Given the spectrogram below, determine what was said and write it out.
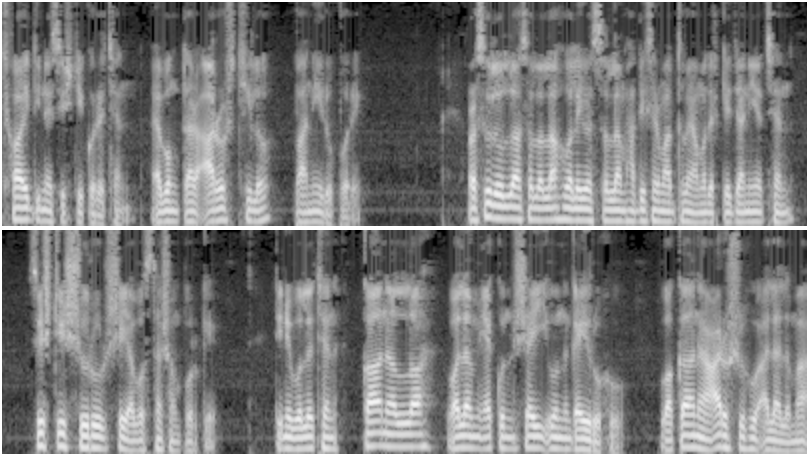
ছয় দিনে সৃষ্টি করেছেন এবং তার আরশ ছিল পানির উপরে রসুল্লাহ সাল্লাহ আলাইসাল্লাম হাদিসের মাধ্যমে আমাদেরকে জানিয়েছেন সৃষ্টির শুরুর সেই অবস্থা সম্পর্কে তিনি বলেছেন, কান আল্লাহ ওয়ালাম একুন শাই উন গাইরুহু ওয়াকান আরশুহু আলাল মা।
